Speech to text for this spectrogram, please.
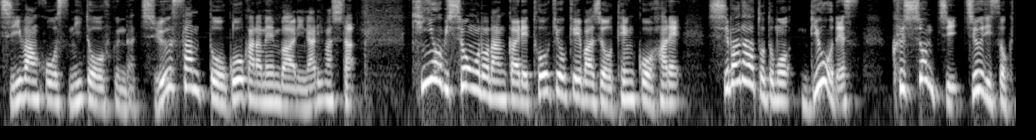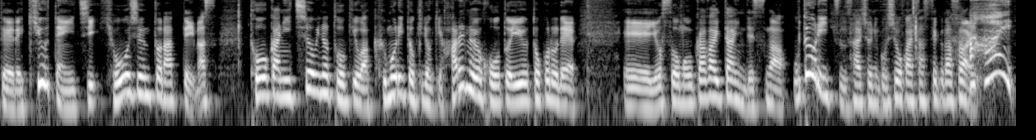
G1 ホース2頭を含んだ13頭豪華なメンバーになりました金曜日正午の段階で東京競馬場天候晴れ芝ダートとも量です。クッション値10時測定で9.1標準となっています。10日日曜日の東京は曇り時々晴れの予報というところで、えー、予想も伺いたいんですがお便り一通最初にご紹介させてください。はい。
